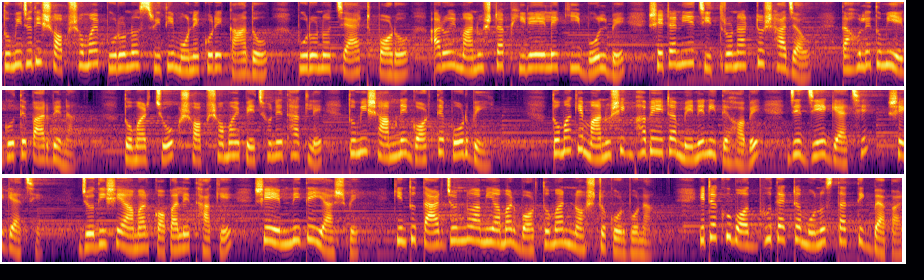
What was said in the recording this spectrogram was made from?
তুমি যদি সবসময় পুরনো স্মৃতি মনে করে কাঁদো, পুরনো চ্যাট পড়ো, আর ওই মানুষটা ফিরে এলে কি বলবে, সেটা নিয়ে চিত্রনাট্য সাজাও, তাহলে তুমি এগোতে পারবে না। তোমার চোখ সবসময় পেছনে থাকলে তুমি সামনে গর্তে পড়বেই। তোমাকে মানসিকভাবে এটা মেনে নিতে হবে যে যে গেছে, সে গেছে। যদি সে আমার কপালে থাকে, সে এমনিতেই আসবে, কিন্তু তার জন্য আমি আমার বর্তমান নষ্ট করব না। এটা খুব অদ্ভুত একটা মনস্তাত্ত্বিক ব্যাপার।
